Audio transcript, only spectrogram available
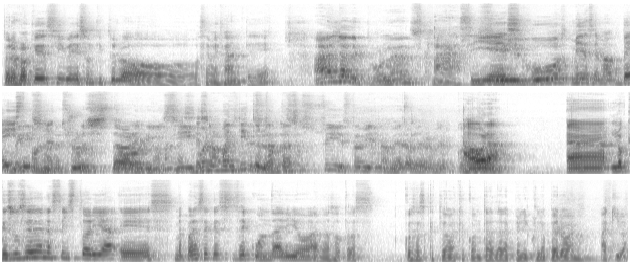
Pero creo que sí es un título semejante, ¿eh? Ah, es la de Polanski. Así Sí. es, just- mira, se llama Based, on, a, True Story. ¿no? Sí, es bueno, un buen es- título. eso sí, está bien. A ver, a ver, a ver. cuéntame. Ahora, ah, lo que sucede en esta historia es, me parece que es secundario a las otras cosas que tengo que contar de la película, pero bueno, aquí va.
